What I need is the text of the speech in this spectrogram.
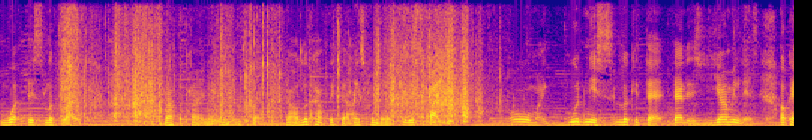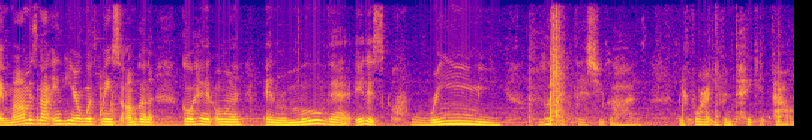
what this looked like. It's not the pioneer but Y'all, look how thick the ice cream is. It is spicy. Oh my goodness, look at that. That is yumminess. Okay, mom is not in here with me, so I'm gonna go ahead on and remove that. It is creamy. Look at this, you guys. Before I even take it out.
